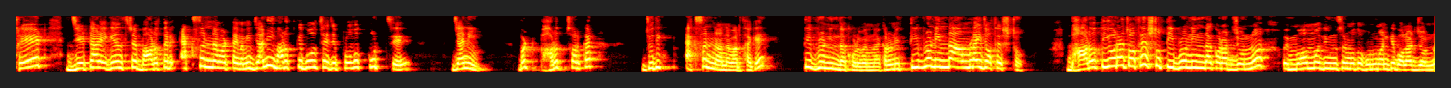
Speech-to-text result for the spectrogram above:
থ্রেট যেটার এগেনস্টে ভারতের অ্যাকশন নেওয়ার টাইম আমি জানি ভারতকে বলছে যে প্রভোগ করছে। জানি বাট ভারত সরকার যদি অ্যাকশন না নেওয়ার থাকে, তীব্র নিন্দা করবেন না, কারণ এই তীব্র নিন্দা আমরাই যথেষ্ট। ভারতীয়রা যথেষ্ট তীব্র নিন্দা করার জন্য, ওই মোহাম্মদ ইউনুসের মতো হনুমানকে বলার জন্য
